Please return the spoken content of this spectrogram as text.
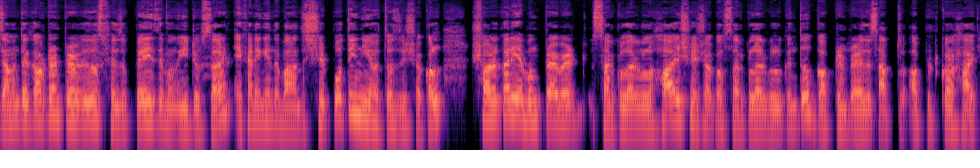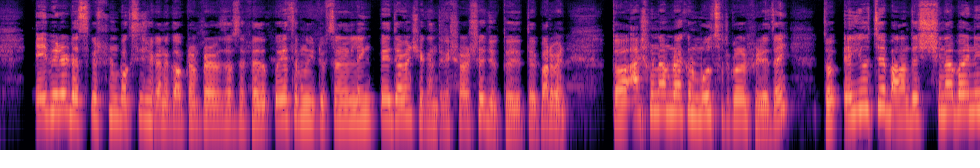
যে আমাদের government private jobs Facebook page এবং ইউটিউব চ্যানেল এখানে কিন্তু বাংলাদেশের প্রতিনিয়ত যে সকল সরকারি এবং প্রাইভেট সার্কুলারগুলো হয় সেই সকল সার্কুলারগুলো কিন্তু গভর্নমেন্ট প্রাইভেজাস আপলোড করা হয়। এই ভিডিও ডেসক্রিপশন বক্সে সেখানে গভর্নমেন্ট প্রাইভেজাসের ফেসবুক পেজ এবং ইউটিউব চ্যানেল লিঙ্ক পেয়ে যাবেন, সেখান থেকে সরাসরি যুক্ত যেতে পারবেন। তো আসুন আমরা এখন মূল সার্কুলার ফিরে যাই। তো এই হচ্ছে বাংলাদেশ সেনাবাহিনী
